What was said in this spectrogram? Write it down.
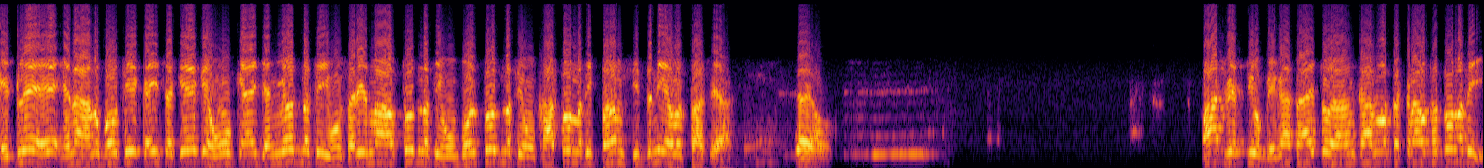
એટલે એના અનુભવથી કહી શકે કે હું ક્યાંય જન્મ્યો જ નથી, હું શરીરમાં આવતો જ નથી, હું બોલતો જ નથી, હું ખાતો નથી. પરમ સિદ્ધની અવસ્થા છે આ. જય હો. પાંચ વ્યક્તિઓ ભેગા થાય તો અહંકારનો ટકરાવ થતો નથી.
